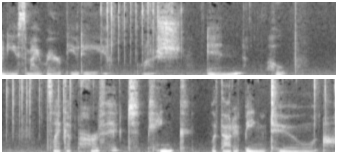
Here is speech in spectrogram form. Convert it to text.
going to use my Rare Beauty blush in Hope. It's like a perfect pink without it being too, uh,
